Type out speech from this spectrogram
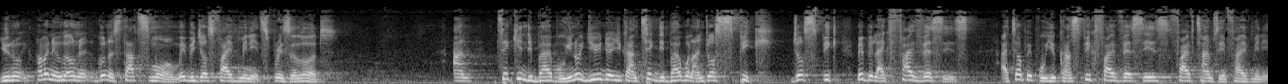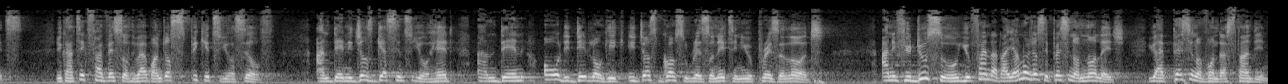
You know, how many of you are going to start small? Maybe just five minutes. Praise the Lord. And taking the Bible, you know, you know, you can take the Bible and just speak. Just speak, maybe like five verses. I tell people you can speak five verses five times in five minutes. You can take five verses of the Bible and just speak it to yourself. And then it just gets into your head. And then all the day long, it, it just goes to resonate in you. Praise the Lord. And if you do so, you find that you're not just a person of knowledge, you are a person of understanding.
